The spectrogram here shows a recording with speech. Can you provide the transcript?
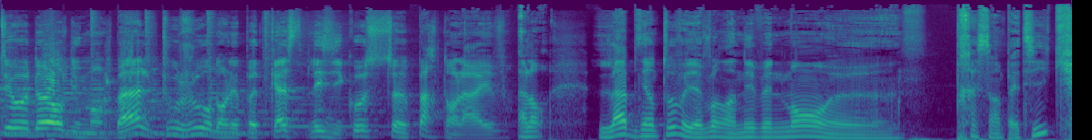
Théodore du Manche-Balle, toujours dans le podcast Les Ecos partent en live. Alors là, bientôt va y avoir un événement euh, très sympathique.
